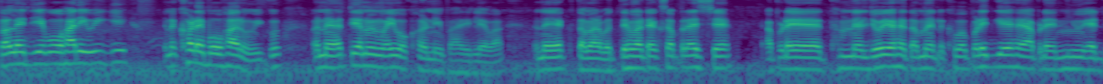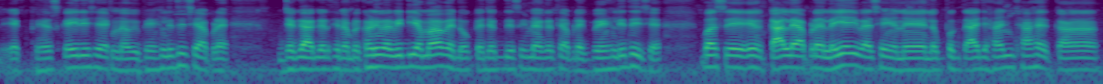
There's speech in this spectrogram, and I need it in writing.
કલેજી એ બહુ સારી ઉઈ ગઈ અને ખડે બહુ સારું વીક્યું અને અત્યારે હું આવ્યો ખડની ભારી લેવા. અને એક તમારા બધા માટે એક સરપ્રાઈઝ છે. આપણે થંબનેલ જોયો છે તમે એટલે ખબર પડી જ ગઈ છે આપણે ન્યૂ એડ એક ભેંસ કરી છે, એક નવી ભેંસ લીધી છે. આપણે જગા આગળથી આપણે ઘણીવાર વિડીયોમાં આવે ડૉક્ટર જગદીશ આગળથી આપણે એક ભેંસ લીધી છે. બસ એ કાલે આપણે લઈ આવ્યા છે અને લગભગ આજે સાંજ થાય કાં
